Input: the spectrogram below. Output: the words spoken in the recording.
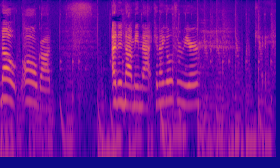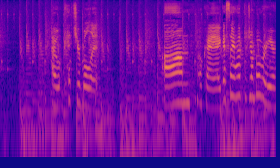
no. Oh god. I did not mean that. Can I go through here? Okay. I will catch your bullet. Um, okay, I guess I have to jump over here.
